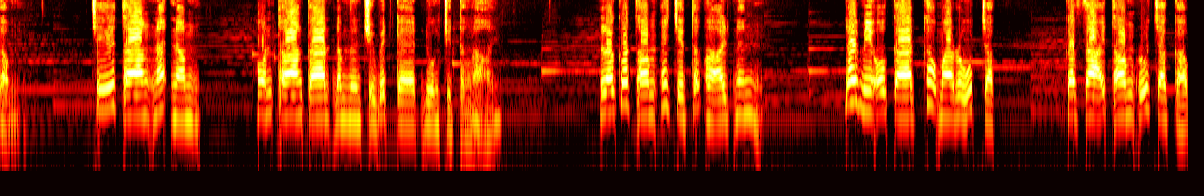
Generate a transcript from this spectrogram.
กรรมชี้ทางแนะนำ หนทางการดำเนินชีวิตแก่ดวงจิตทั้งหลาย แล้วก็ทำให้จิตทั้งหลายนั้น ได้มีโอกาสเข้ามารู้จัก กับสายธรรมรู้จักกับ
